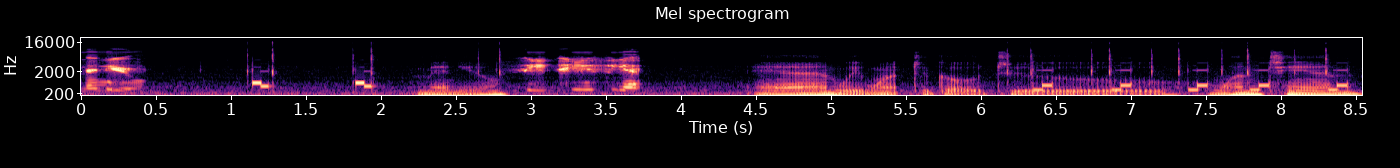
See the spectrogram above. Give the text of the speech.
Menu. menu. CTCS. And we want to go to 110.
